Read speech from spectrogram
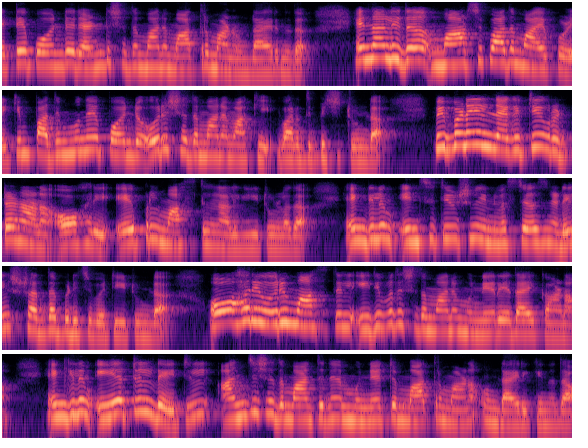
എട്ട് പോയിന്റ് രണ്ട് ശതമാനം മാത്രമാണ് ഉണ്ടായിരുന്നത്. എന്നാൽ ഇത് മാർച്ച് പാദമായപ്പോഴേക്കും പതിമൂന്ന് പോയിന്റ് ഒരു ശതമാനമാക്കി വർദ്ധിപ്പിച്ചിട്ടുണ്ട്. വിപണിയിൽ നെഗറ്റീവ് റിട്ടേൺ ആണ് ഓഹരി ഏപ്രിൽ മാസത്തിൽ നൽകിയിട്ടുള്ളത്. എങ്കിലും ഇൻസ്റ്റിറ്റ്യൂഷണൽ ഇൻവെസ്റ്റേഴ്സിനിടയിൽ ശ്രദ്ധ പിടിച്ചു പറ്റിയിട്ടുണ്ട് ഓഹരി ഒരു മാസത്തിൽ ഇരുപത് ശതമാനം മുന്നേറിയതായി കാണാം. എങ്കിലും ഇയർടെൽ ഡേറ്റിൽ അഞ്ച് ശതമാനത്തിന് മുന്നേറ്റം മാത്രമാണ് ഉണ്ടായിരിക്കുന്നത്.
